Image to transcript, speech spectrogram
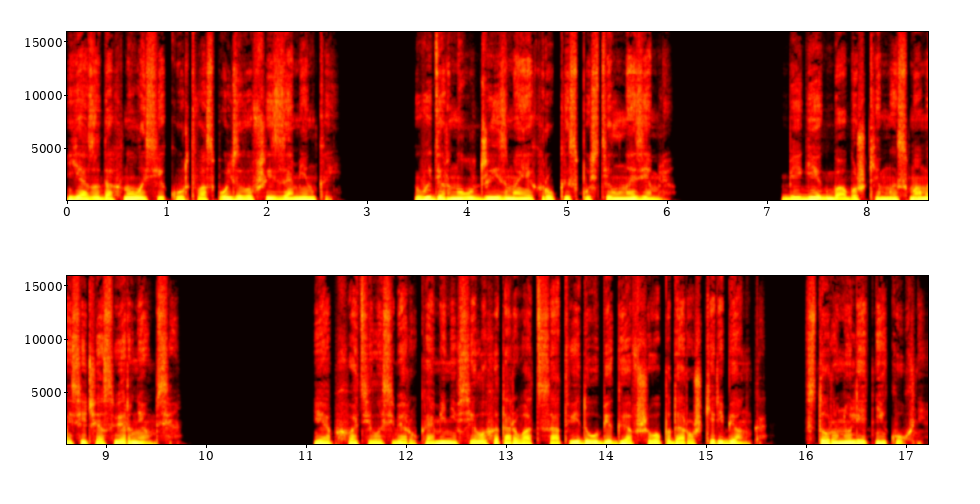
Я задохнулась, и Курт, воспользовавшись заминкой, выдернул Джи из моих рук и спустил на землю. «Беги к бабушке, мы с мамой сейчас вернемся. Я обхватила себя руками, не в силах оторваться от вида убегавшего по дорожке ребенка в сторону летней кухни.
